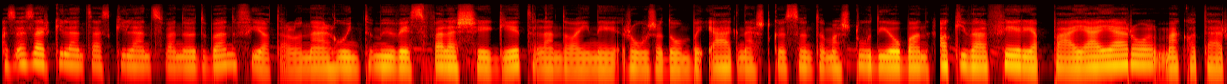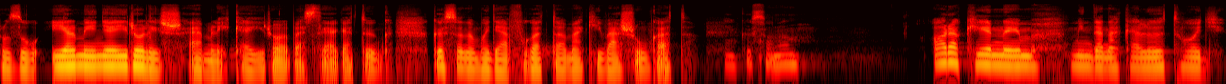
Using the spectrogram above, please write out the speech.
Az 1995-ben fiatalon elhunyt művész feleségét, Lendvainé Rózsadombi Ágnest köszöntöm a stúdióban, akivel férje pályájáról, meghatározó élményeiről és emlékeiről beszélgetünk. Köszönöm, hogy elfogadta a meghívásunkat. Én köszönöm. Arra kérném mindenek előtt, hogy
